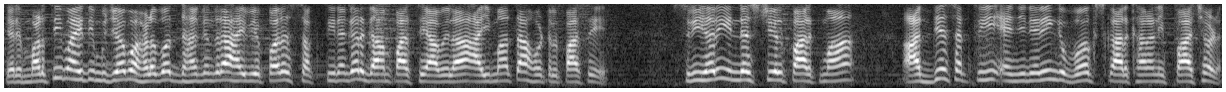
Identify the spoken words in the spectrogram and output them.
ત્યારે મળતી માહિતી મુજબ હળવદ ધાંગધ્રા હાઈવે પર શક્તિનગર ગામ પાસે આવેલા આઈમાતા હોટલ પાસે શ્રીહરિ ઇન્ડસ્ટ્રીયલ પાર્કમાં આદ્યશક્તિ એન્જિનિયરિંગ વર્ક્સ કારખાનાની પાછળ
